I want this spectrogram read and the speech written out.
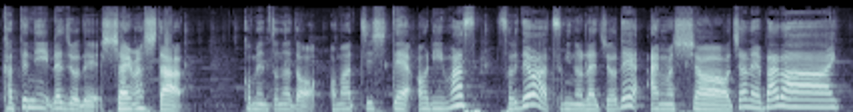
勝手にラジオでしちゃいました。コメントなどお待ちしております。それでは次のラジオで会いましょう。じゃあね、バイバイ。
